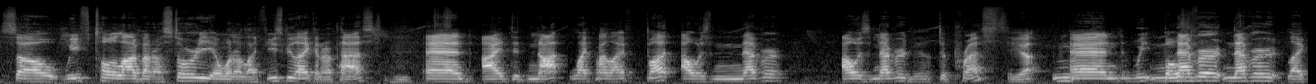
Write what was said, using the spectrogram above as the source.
So we've told a lot about our story and what our life used to be like in our past. Mm-hmm. And I did not like my life, but I was never, I was never Yeah. depressed, Yeah. and We we both- never, never like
